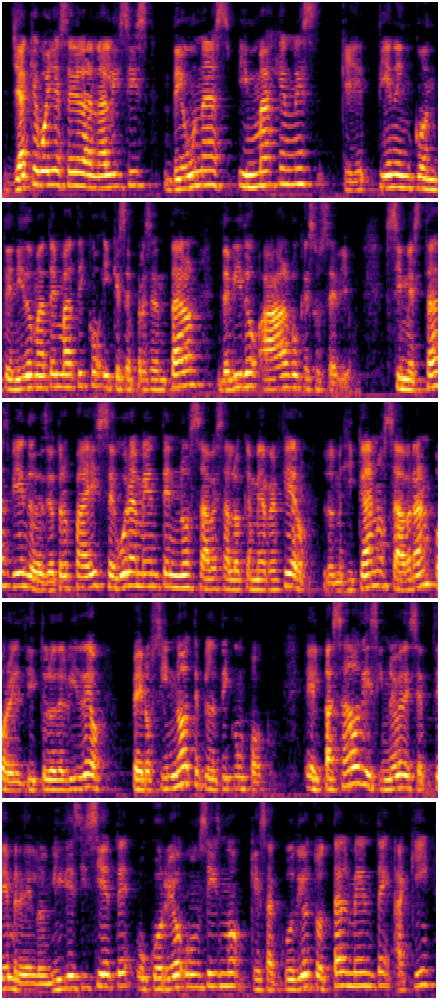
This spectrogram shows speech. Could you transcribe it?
ya que voy a hacer el análisis de unas imágenes que tienen contenido matemático y que se presentaron debido a algo que sucedió. Si me estás viendo desde otro país, seguramente no sabes a lo que me refiero. Los mexicanos sabrán por el título del video, pero si no, te platico un poco. El pasado 19 de septiembre del 2017 ocurrió un sismo que sacudió totalmente aquí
